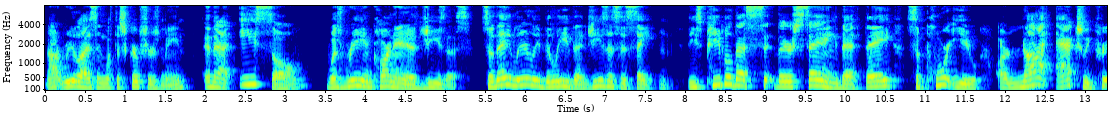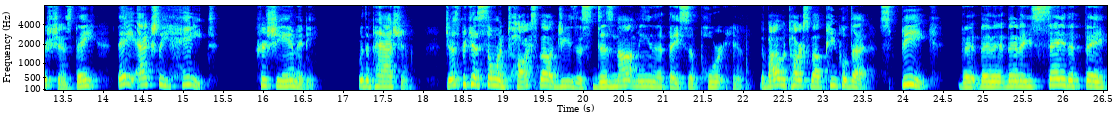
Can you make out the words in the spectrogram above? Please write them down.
not realizing what the scriptures mean, and that Esau was reincarnated as Jesus. So they literally believe that Jesus is Satan. These people that they're saying that they support you are not actually Christians. They they actually hate Christianity with a passion. Just because someone talks about Jesus does not mean that they support him. The Bible talks about people that speak, that they, they, they say that they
